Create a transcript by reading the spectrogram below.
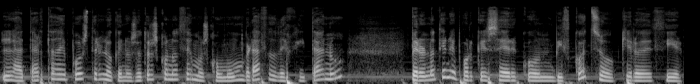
la tarta de postre, lo que nosotros conocemos como un brazo de gitano, pero no tiene por qué ser con bizcocho, quiero decir,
